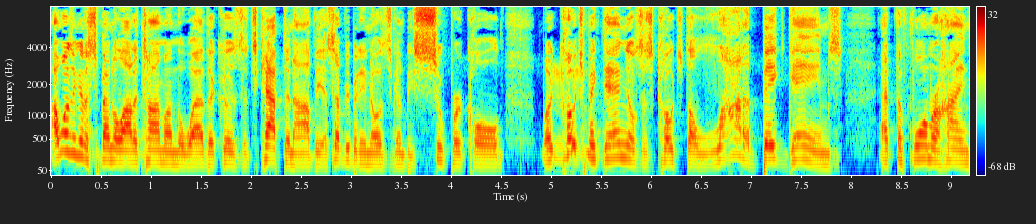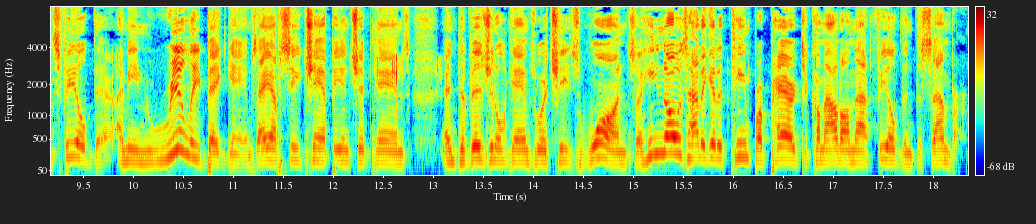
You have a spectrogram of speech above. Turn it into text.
I wasn't going to spend a lot of time on the weather because it's Captain Obvious. Everybody knows it's going to be super cold. But mm-hmm. Coach McDaniels has coached a lot of big games at the former Heinz Field there. I mean, really big games, AFC championship games and divisional games, which he's won. So he knows how to get a team prepared to come out on that field in December.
